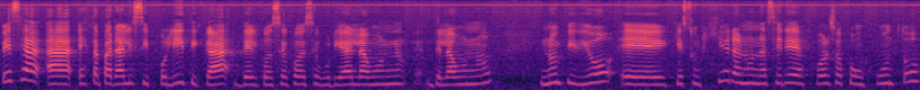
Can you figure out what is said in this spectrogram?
Pese a, esta parálisis política del Consejo de Seguridad de la ONU, no impidió que surgieran una serie de esfuerzos conjuntos,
